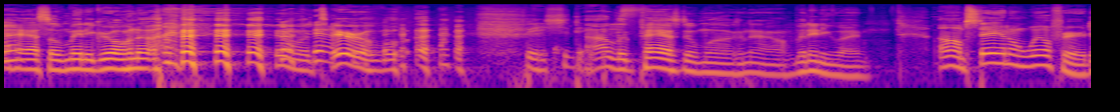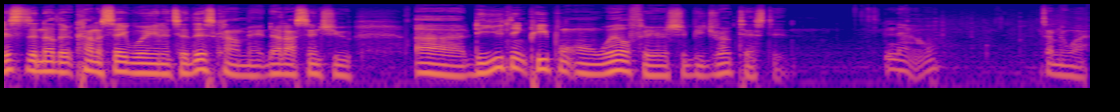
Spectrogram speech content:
I had so many growing up. they were terrible. Fish sticks. I look past them mugs now. But anyway, um, staying on welfare. This is another kind of segue into this comment that I sent you. Uh, do you think people on welfare should be drug tested? No. Tell me why.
